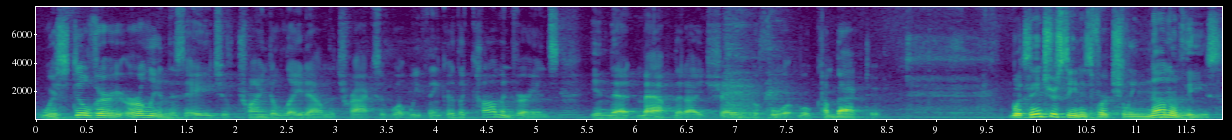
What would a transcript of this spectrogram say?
We're still very early in this age of trying to lay down the tracks of what we think are the common variants in that map that I showed before. We'll come back to. What's interesting is virtually none of these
